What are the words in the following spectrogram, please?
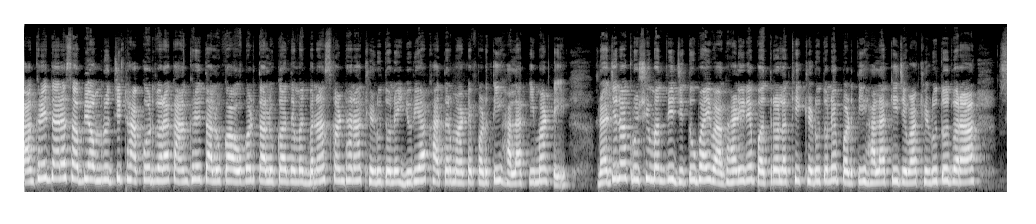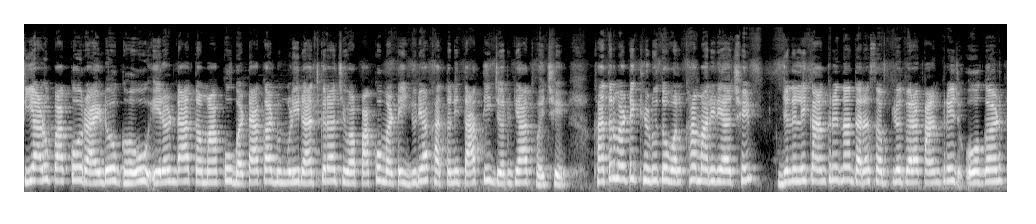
કાંકરેજ ધારાસભ્ય અમૃતજી ઠાકોર દ્વારા કાંકરેજ તાલુકા ઓગળ તાલુકા તેમજ બનાસકાંઠાના ખેડૂતોને યુરિયા ખાતર માટે પડતી હાલાકી માટે રાજ્યના કૃષિ મંત્રી જીતુભાઈ વાઘાણીને પત્ર લખી ખેડૂતોને પડતી હાલાકી જેવા ખેડૂતો દ્વારા શિયાળુ પાકો, રાયડો, ઘઉં, એરંડા, તમાકુ, બટાકા, ડુંગળી, રાજગરા જેવા પાકો માટે યુરિયા ખાતરની તાતી જરૂરિયાત હોય છે. ખાતર માટે ખેડૂતો વલખા મારી રહ્યા છે. જેને લઈ કાંકરેજના ધારાસભ્યો દ્વારા કાંકરેજ ઓગણ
